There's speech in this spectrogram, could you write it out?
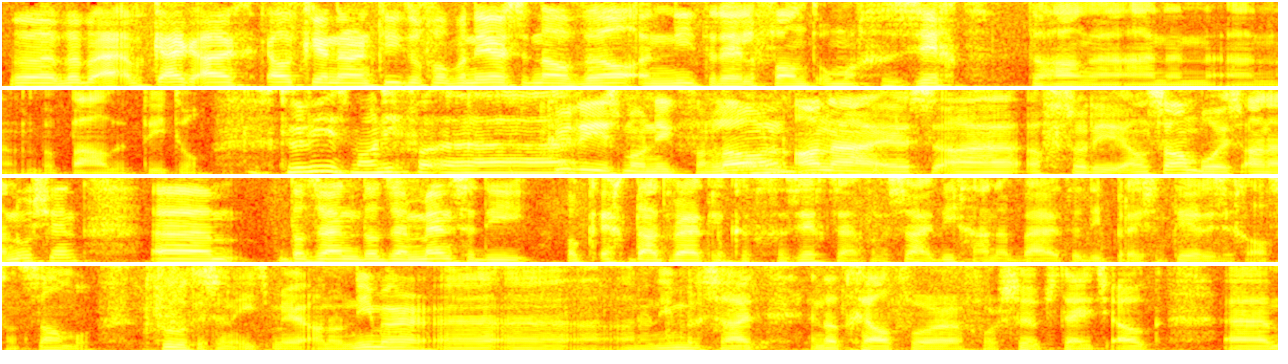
We, we, hebben, we kijken eigenlijk elke keer naar een titel van wanneer is het nou wel en niet relevant om een gezicht te hangen aan een, aan een bepaalde titel. Dus is Monique van. Is Monique van Loon, Anna is, eh, of sorry, Ensemble is Anna Nushin. Ehm, dat, zijn, dat zijn mensen die ook echt daadwerkelijk het gezicht zijn van de site. Die gaan naar buiten, die presenteren zich als ensemble. Fruit is een iets meer anoniemer, eh, eh, anoniemere site. En dat geldt voor, voor Substage ook. Ehm,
